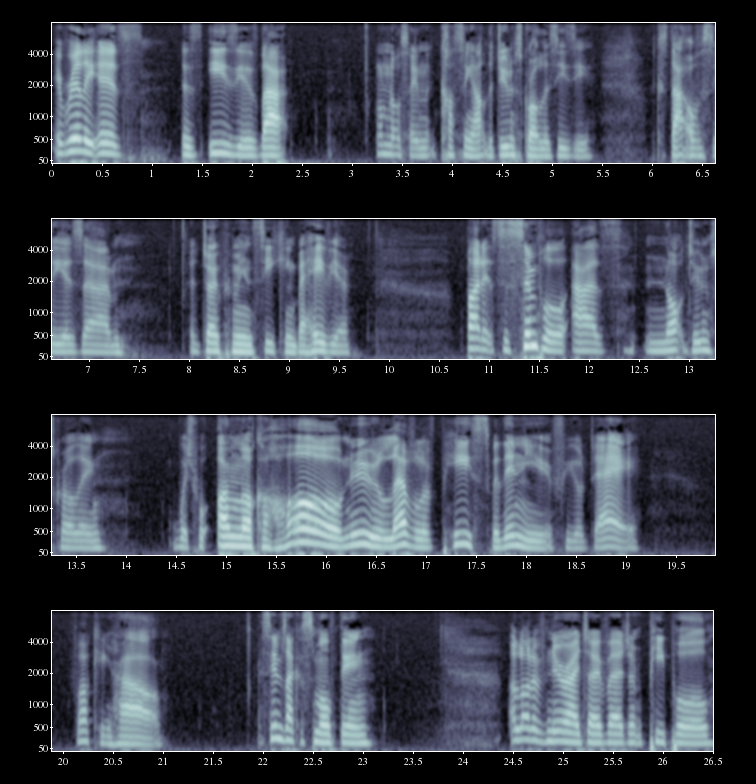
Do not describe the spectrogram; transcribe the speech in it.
It really is as easy as that. I'm not saying that cutting out the doom scroll is easy, because that obviously is um, a dopamine seeking behavior. But it's as simple as not doom scrolling, which will unlock a whole new level of peace within you for your day. Fucking hell. It seems like a small thing. A lot of neurodivergent people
